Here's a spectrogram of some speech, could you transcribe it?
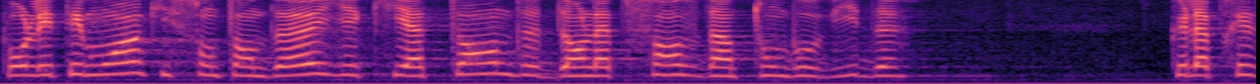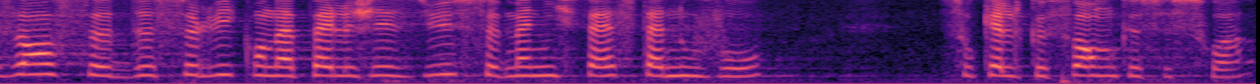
Pour les témoins qui sont en deuil et qui attendent, dans l'absence d'un tombeau vide, que la présence de celui qu'on appelle Jésus se manifeste à nouveau, sous quelque forme que ce soit.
